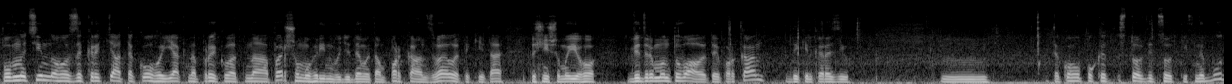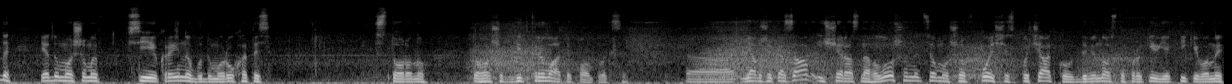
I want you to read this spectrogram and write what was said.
Повноцінного закриття такого, як, наприклад, на першому Грінвуді, де ми там паркан звели такий, та? точніше, ми його відремонтували, той паркан декілька разів. Такого поки 100% не буде. Я думаю, що ми всією країною будемо рухатись в сторону того, щоб відкривати комплекси. Е, Я вже казав і ще раз наголошую на цьому, що в Польщі спочатку 90-х років, як тільки вони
